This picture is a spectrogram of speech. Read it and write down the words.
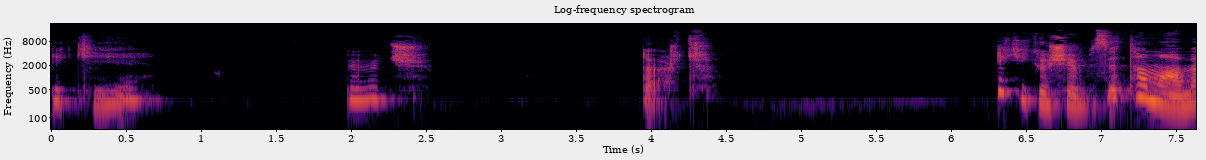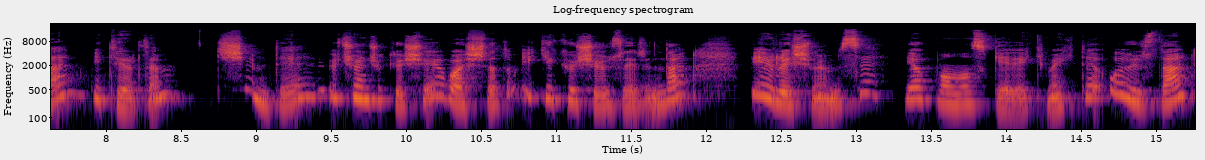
2 3 4 iki köşemizi tamamen bitirdim. Şimdi üçüncü köşeye başladım. İki köşe üzerinden birleşmemizi yapmamız gerekmekte. O yüzden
